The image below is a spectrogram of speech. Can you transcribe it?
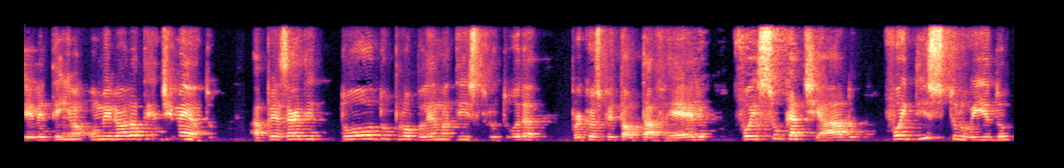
ele tenha o melhor atendimento, apesar de todo o problema de estrutura, porque o hospital está velho, foi sucateado, foi destruído.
